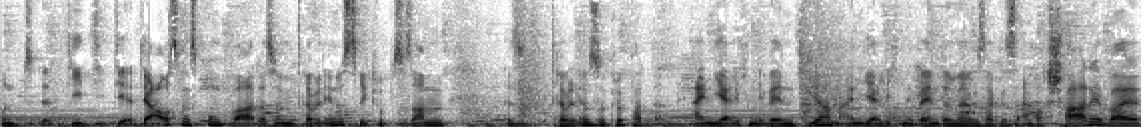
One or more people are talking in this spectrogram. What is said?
Und die, die, die, der Ausgangspunkt war, dass wir mit Travel Industry Club zusammen, also Travel Industry Club hat einen jährlichen Event, wir haben einen jährlichen Event und wir haben gesagt, das ist einfach schade, weil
